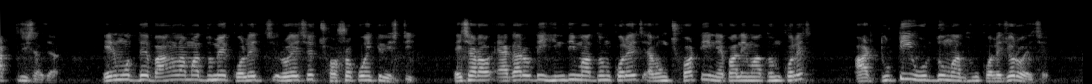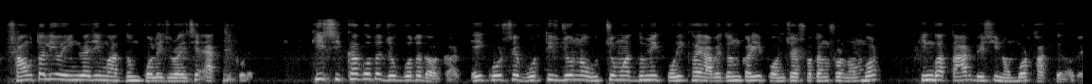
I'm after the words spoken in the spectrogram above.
আটত্রিশ হাজার। এর মধ্যে বাংলা মাধ্যমে কলেজ রয়েছে ছশো পঁয়ত্রিশটি। এছাড়াও এগারোটি হিন্দি মাধ্যম কলেজ এবং ছটি নেপালি মাধ্যম কলেজ আর দুটি উর্দু মাধ্যম কলেজও রয়েছে। সাঁওতালি ও ইংরেজি মাধ্যম কলেজ রয়েছে একটি করে। কি শিক্ষাগত যোগ্যতা দরকার? এই কোর্সে ভর্তির জন্য উচ্চ মাধ্যমিক পরীক্ষায় আবেদনকারীর পঞ্চাশ শতাংশ নম্বর কিংবা তার বেশি নম্বর থাকতে হবে।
